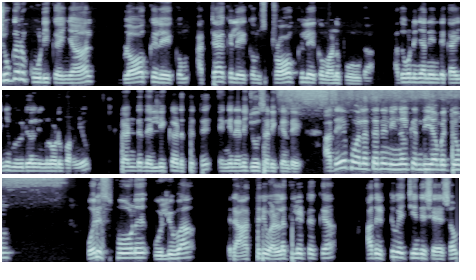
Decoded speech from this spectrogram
ഷുഗർ കൂടിക്കഴിഞ്ഞാൽ ബ്ലോക്കിലേക്കും അറ്റാക്കിലേക്കും സ്ട്രോക്കിലേക്കുമാണ് പോവുക. അതുകൊണ്ട് ഞാൻ എന്റെ കഴിഞ്ഞ വീഡിയോയിൽ നിങ്ങളോട് പറഞ്ഞു രണ്ട് നെല്ലിക്ക എടുത്തിട്ട് എങ്ങനെയാണ് ജ്യൂസ് അടിക്കേണ്ടത്? അതേപോലെ തന്നെ നിങ്ങൾക്ക് എന്ത് ചെയ്യാൻ പറ്റും? ഒരു സ്പൂണ് ഉലുവ രാത്രി വെള്ളത്തിലിട്ടേക്കുക അത് ഇട്ട് വെച്ചതിന്റെ ശേഷം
